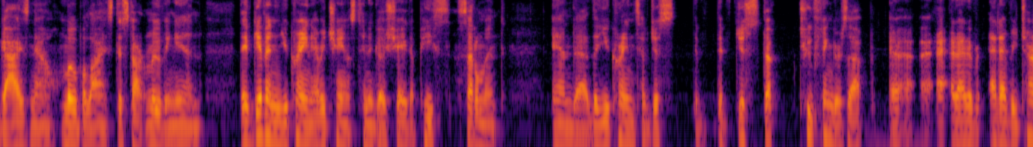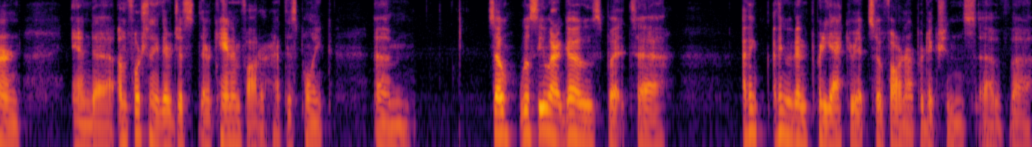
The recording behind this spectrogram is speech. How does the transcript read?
guys now mobilized to start moving in. They've given Ukraine every chance to negotiate a peace settlement, and uh, the Ukrainians have just they've, they've, just stuck two fingers up uh, at, at, at every turn, and uh, unfortunately they're just they're cannon fodder at this point. Um, so we'll see where it goes, but uh, I think I think we've been pretty accurate so far in our predictions of uh,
